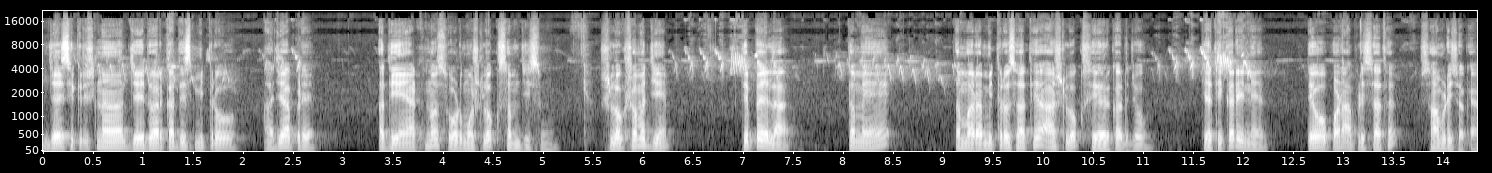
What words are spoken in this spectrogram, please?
જય શ્રી કૃષ્ણ, જય દ્વારકાધીશ મિત્રો. આજે આપણે અધ્યાય આઠનો સોળમો શ્લોક સમજીશું. શ્લોક સમજીએ, તે પહેલાં તમે તમારા મિત્રો સાથે આ શ્લોક શેર કરજો, જેથી કરીને તેઓ પણ આપણી સાથે સાંભળી શકે.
